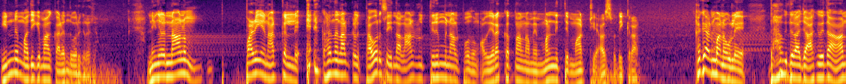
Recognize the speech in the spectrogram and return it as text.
இன்னும் அதிகமாக கடந்து வருகிறது. நீங்கள் நானும் பழைய நாட்களில் கடந்த நாட்களில் தவறு செய்தால் ஆண்டுகள் திரும்பினால் போதும். அவர் இறக்கத்தால் நம்மை மன்னித்து மாற்றி ஆஸ்வதிக்கிறார். ஆக அன்பானவர்களே தாவிது ராஜா ஆகவே தான்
